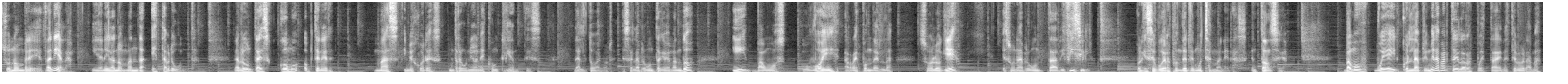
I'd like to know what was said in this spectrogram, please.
su nombre es Daniela. Y Daniela nos manda esta pregunta. La pregunta es cómo obtener más y mejores reuniones con clientes de alto valor. Esa es la pregunta que me mandó y vamos, voy a responderla, solo que es una pregunta difícil porque se puede responder de muchas maneras. Entonces, vamos, voy a ir con la primera parte de la respuesta en este programa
